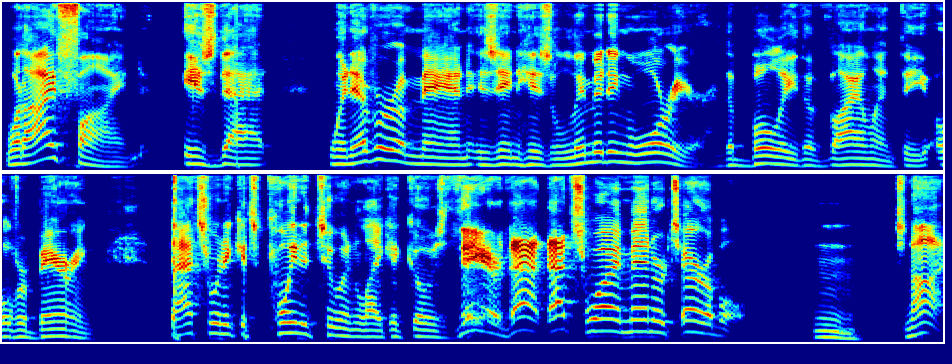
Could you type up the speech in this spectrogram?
What I find is that whenever a man is in his limiting warrior, the bully, the violent, the overbearing, that's when it gets pointed to and like it goes there, that, that's why men are terrible. Mm. It's not.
